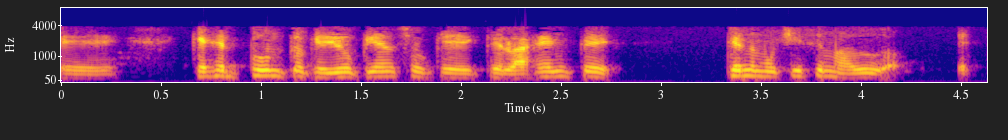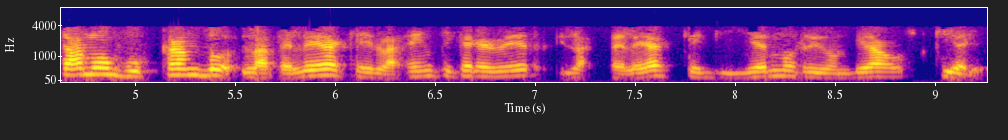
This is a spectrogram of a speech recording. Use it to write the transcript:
eh, que es el punto que yo pienso que, que la gente tiene muchísima duda. Estamos buscando la pelea que la gente quiere ver y las peleas que Guillermo Ridondeados quiere.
